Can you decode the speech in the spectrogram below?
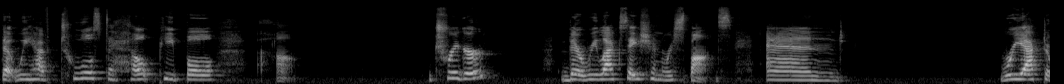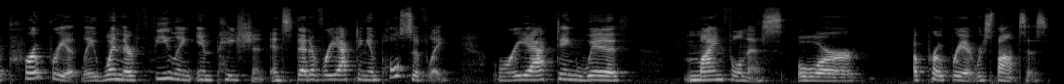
that we have tools to help people um, trigger their relaxation response and react appropriately when they're feeling impatient instead of reacting impulsively, reacting with mindfulness or appropriate responses.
